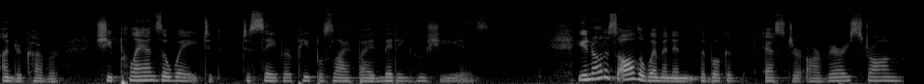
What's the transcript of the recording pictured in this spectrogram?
undercover, she plans a way to, to save her people's life by admitting who she is. You notice all the women in the book of Esther are very strong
